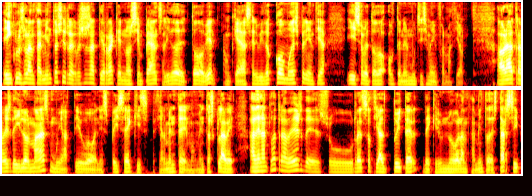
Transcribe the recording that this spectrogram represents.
e incluso lanzamientos y regresos a tierra que no siempre han salido de todo bien, aunque ha servido como experiencia y sobre todo obtener muchísima información. Ahora a través de Elon Musk, muy activo en SpaceX, especialmente en momentos clave, adelantó a través de su red social al Twitter de que un nuevo lanzamiento de Starship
